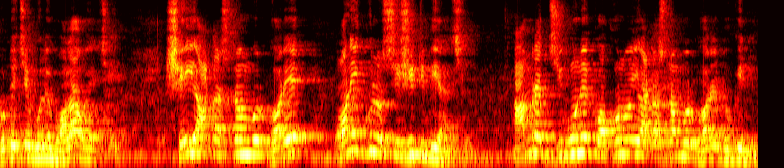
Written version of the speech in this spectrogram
ঘটেছে বলে বলা হয়েছে, সেই আটাশ নম্বর ঘরে অনেকগুলো সিসিটিভি আছে। আমরা জীবনে কখনো ওই আটাশ নম্বর ঘরে ঢুকিনি।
